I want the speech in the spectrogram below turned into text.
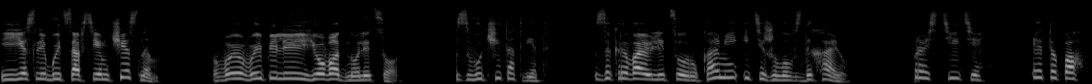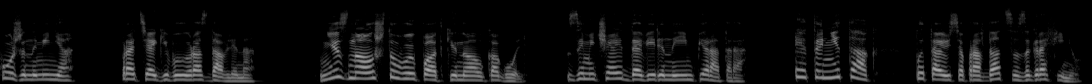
И если быть совсем честным, вы выпили ее в одно лицо. Звучит ответ. Закрываю лицо руками и тяжело вздыхаю. Простите, это похоже на меня. Протягиваю раздавленно. Не знал, что вы падки на алкоголь. Замечает доверенный императора. Это не так. Пытаюсь оправдаться за графиню.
